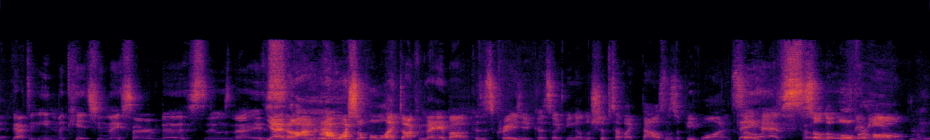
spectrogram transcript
That's yeah. up. That's what's up. Got to eat in the kitchen. They served us. It was nice. Yeah, I know. I, I watched the whole like documentary about it because it's crazy because like you know those ships have like thousands of people on it. They So have so, so the overhaul- many.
